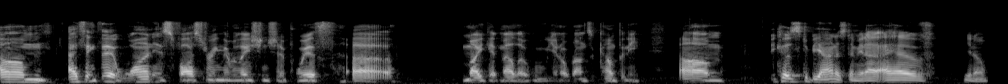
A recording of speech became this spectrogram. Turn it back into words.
Um, I think that one is fostering the relationship with uh, Mike at Mellow, who you know runs a company. Um, because to be honest, I mean, I, I have you know,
